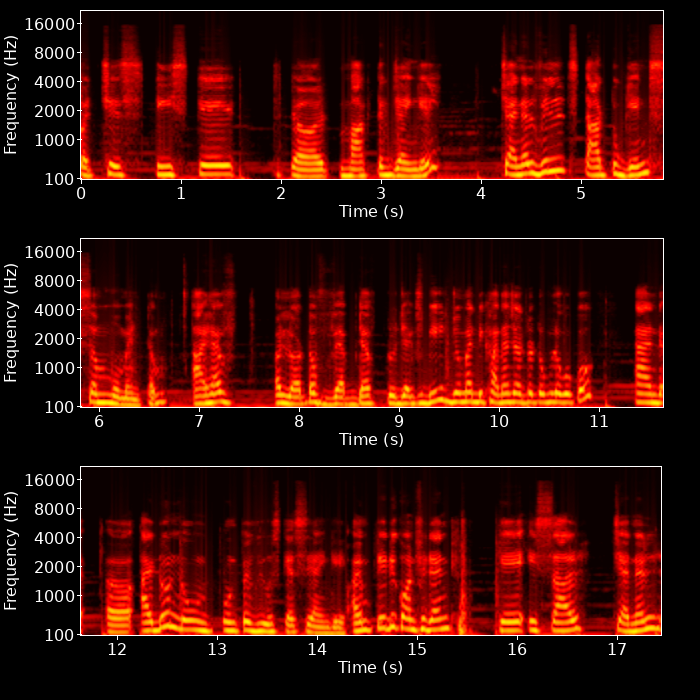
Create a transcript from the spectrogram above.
25 30 के मार्क तक जाएँगे channel will start to gain some momentum I have a lot of web dev projects भी जो मैं दिखाना चाहता हूँ तुम लोगों को एंड आई डोंट नो उन पे व्यूज़ कैसे आएँगे. आई एम प्रीटी कॉन्फिडेंट कि इस साल चैनल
